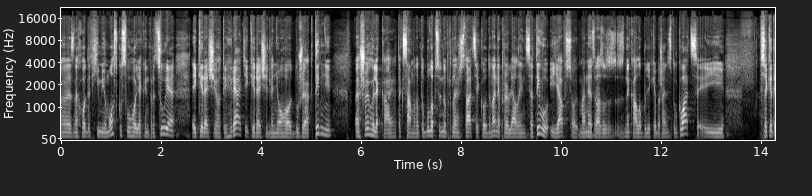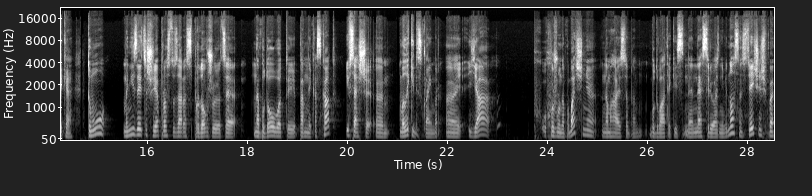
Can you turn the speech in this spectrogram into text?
е, знаходити хімію мозку свого, як він працює, які речі його тригерять, які речі для нього дуже активні, е, що його лякає. Так само. Тобто була абсолютно протилежна ситуація, коли до мене проявляли ініціативу, і я все, в мене зразу зникало будь-яке бажання спілкуватися і всяке таке. Тому мені здається, що я просто зараз продовжую це набудовувати певний каскад, і все ще е, великий дисклеймер. Е, я хожу на побачення, намагаюся там будувати якісь несерйозні відносини, ситуейшншіпи,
